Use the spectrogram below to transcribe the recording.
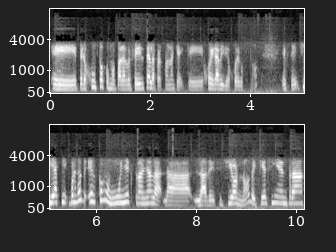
eh, pero justo como para referirte a la persona que, que juega videojuegos, ¿no? Este, sí, aquí, por eso es como muy extraña la, la, la decisión, ¿no? De que si entra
